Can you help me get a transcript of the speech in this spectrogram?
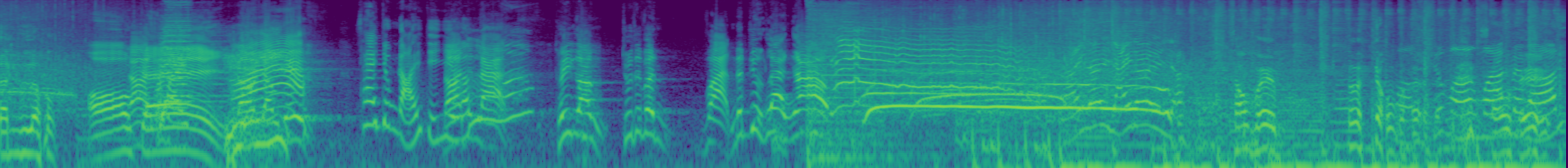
kinh luôn. Ok. Rồi, đầu tiên. Sao chung đội chị nhiều đó lắm là Thúy Ngân, Chu Thế Vinh và Ninh Dương Lan Ngọc. Dậy đi, dậy đi. Xong phim phim Chúc mừng, mời anh về bển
